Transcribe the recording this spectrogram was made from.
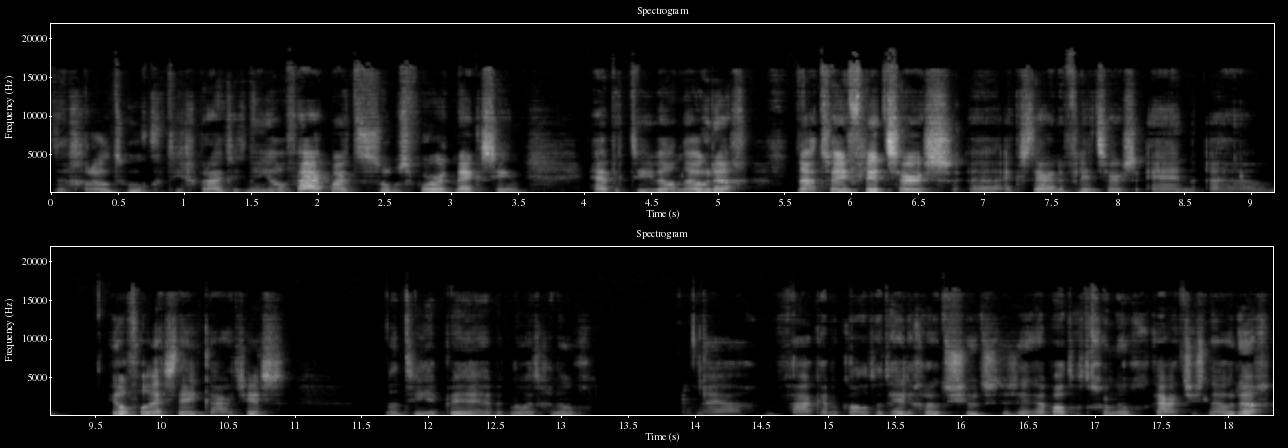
De groothoek, die gebruik ik niet heel vaak, maar soms voor het magazine heb ik die wel nodig. Nou, twee flitsers, uh, externe flitsers en uh, heel veel SD-kaartjes. Want die heb, eh, heb ik nooit genoeg. Nou ja, vaak heb ik altijd hele grote shoots, dus ik heb altijd genoeg kaartjes nodig.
